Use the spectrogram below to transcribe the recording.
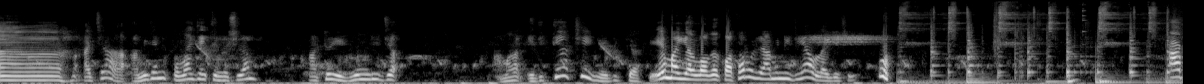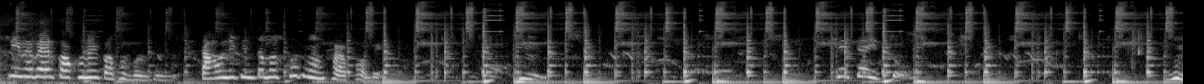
আহ, আচ্ছা আমি জানি তোমায় যাইতে বলেছিলাম। আর তুই এগুন দিয়ে যা আমার এদিকে আছে এদিকতে আছে এ মাইয়ার লগে কথা বলে আমি নিজে আল্লাহ গেছি। আপনি এভাবে আর কখনোই কথা বলবেন না। তাহলে কিন্তু আমার খুব মন খারাপ হবে। হুম। সেটাই তো। হুম।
